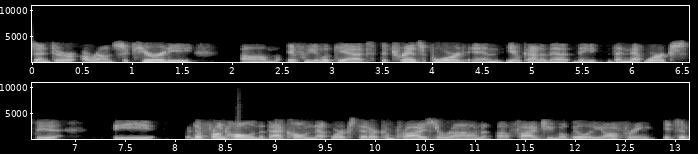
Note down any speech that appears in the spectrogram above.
center, around security. Um, if we look at the transport and you know kind of the the the networks, the the the front haul and the back haul networks that are comprised around a 5G mobility offering, it's a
